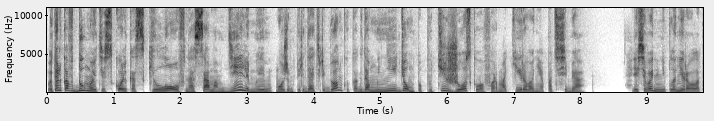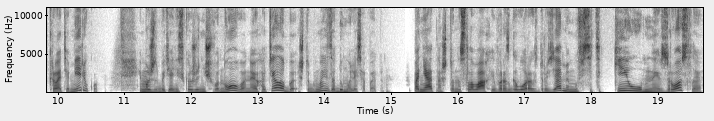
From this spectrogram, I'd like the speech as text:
Вы только вдумайтесь, сколько скиллов на самом деле мы можем передать ребенку, когда мы не идем по пути жесткого форматирования под себя. Я сегодня не планировала открывать Америку, и, может быть, я не скажу ничего нового, но я хотела бы, чтобы мы задумались об этом. Понятно, что на словах и в разговорах с друзьями мы все такие умные взрослые,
